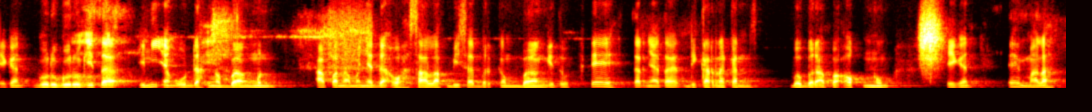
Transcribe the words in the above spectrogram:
ya kan? Guru-guru kita ini yang udah ngebangun apa namanya dakwah salaf bisa berkembang gitu. Eh ternyata dikarenakan beberapa oknum ya kan eh malah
